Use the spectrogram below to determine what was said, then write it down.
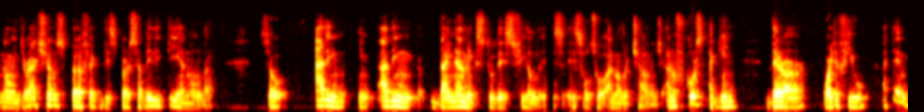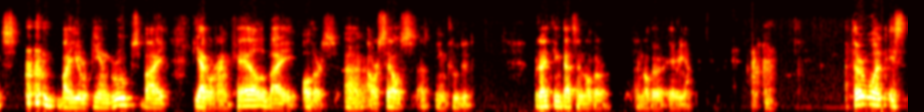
no interactions, perfect dispersibility and all that. So adding adding dynamics to this field is, is also another challenge. And of course, again, there are quite a few attempts by European groups, by Thiago Rangel, by others, uh, ourselves included. But I think that's another another area. Third one is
